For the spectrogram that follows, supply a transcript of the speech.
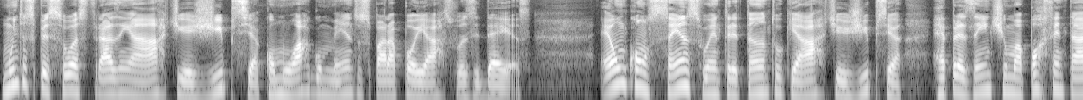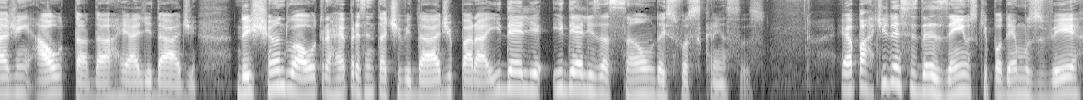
muitas pessoas trazem a arte egípcia como argumentos para apoiar suas ideias. É um consenso, entretanto, que a arte egípcia represente uma porcentagem alta da realidade, deixando a outra representatividade para a idealização das suas crenças. É a partir desses desenhos que podemos ver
